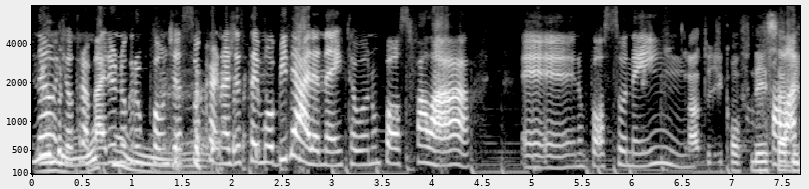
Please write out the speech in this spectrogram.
Não, é que eu trabalho no grupão de açúcar na gestão imobiliária, né? Então eu não posso falar. é, não posso nem. Ato de confidencialidade.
